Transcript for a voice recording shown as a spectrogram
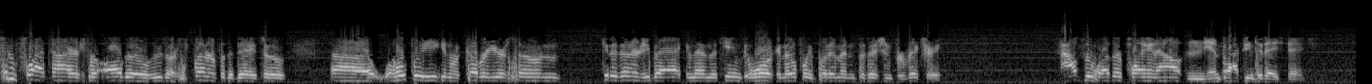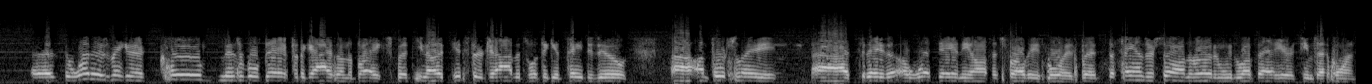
two flat tires for Aldo, who's our sprinter for the day. So uh, hopefully he can recover here soon, get his energy back, and then the team can work and hopefully put him in position for victory. How's the weather playing out and impacting today's stage? Uh, the weather is making it a cold, miserable day for the guys on the bikes, but you know it, it's their job. It's what they get paid to do. Uh, unfortunately, uh, today's a wet day in the office for all these boys, but the fans are still on the road, and we love that here at Team Type 1.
